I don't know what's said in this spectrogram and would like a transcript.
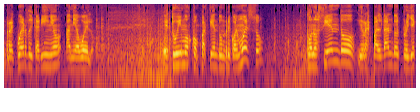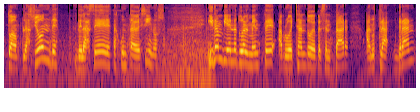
recuerdo y cariño a mi abuelo. Estuvimos compartiendo un rico almuerzo, conociendo y respaldando el proyecto de ampliación de, de la sede de esta Junta de Vecinos y también naturalmente aprovechando de presentar a nuestra gran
